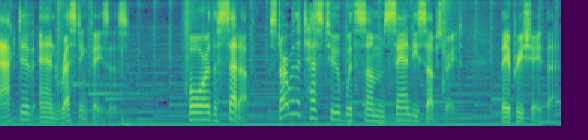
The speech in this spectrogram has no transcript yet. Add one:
active and resting phases. For the setup, start with a test tube with some sandy substrate. They appreciate that.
